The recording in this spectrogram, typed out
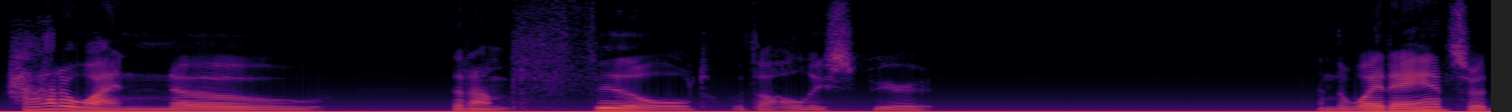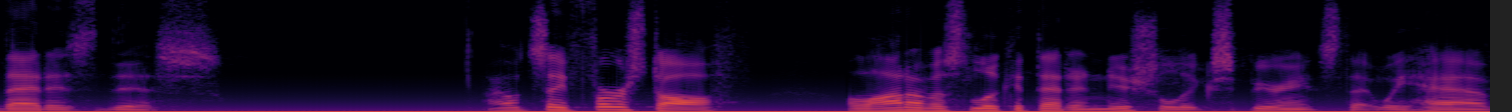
How do I know that I'm filled with the Holy Spirit? And the way to answer that is this I would say, first off, a lot of us look at that initial experience that we have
